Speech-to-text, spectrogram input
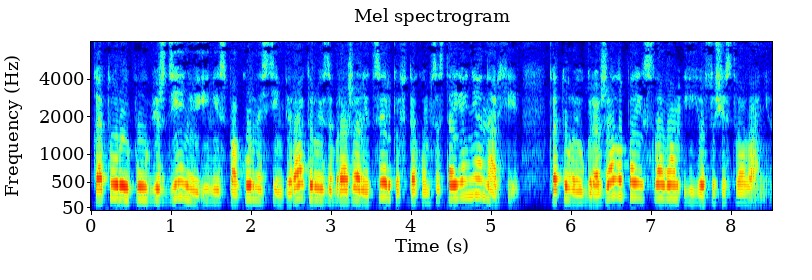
которые по убеждению или из покорности императору изображали церковь в таком состоянии анархии, которая угрожала, по их словам, ее существованию.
